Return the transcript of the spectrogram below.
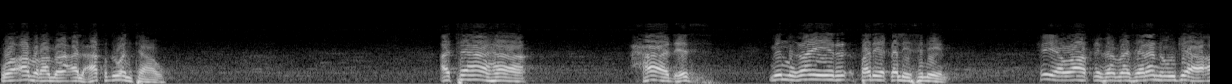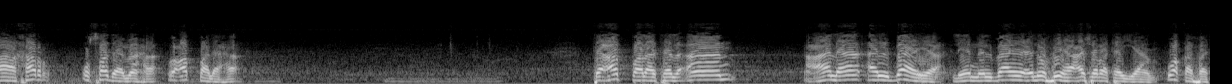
وأبرم العقد وانتهوا. أتاها حادث من غير طريق الاثنين. هي واقفة مثلا وجاء آخر وصدمها وعطلها. تعطلت الآن على البايع لأن البايع له فيها عشرة أيام. وقفت.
